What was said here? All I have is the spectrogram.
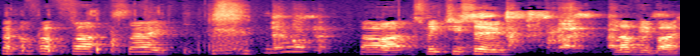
For fuck's sake. No problem. Alright, I'll speak to you soon. Bye. Love you, bye.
